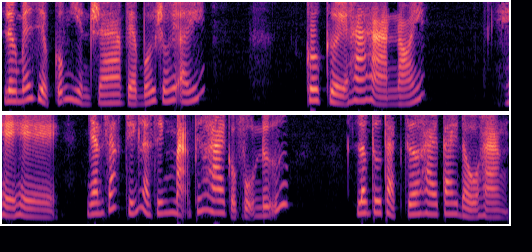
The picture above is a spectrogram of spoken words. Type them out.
Lương mễ diệp cũng nhìn ra vẻ bối rối ấy. Cô cười ha hả nói, hề hề, nhan sắc chính là sinh mạng thứ hai của phụ nữ. Lâm thu thạch giơ hai tay đầu hàng.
